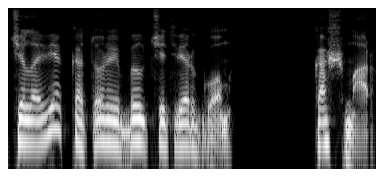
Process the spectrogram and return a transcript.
«Человек, который был четвергом». Кошмар.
